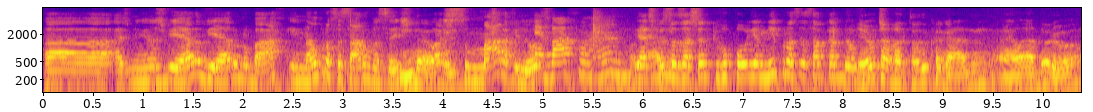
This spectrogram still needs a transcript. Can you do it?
ah, as meninas vieram, vieram no bar e não processaram vocês. Não. Eu acho isso maravilhoso. É bafo, né? E as pessoas achando que o RuPaul ia me processar por causa do meu Eu vídeo. tava todo cagado, ela adorou.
